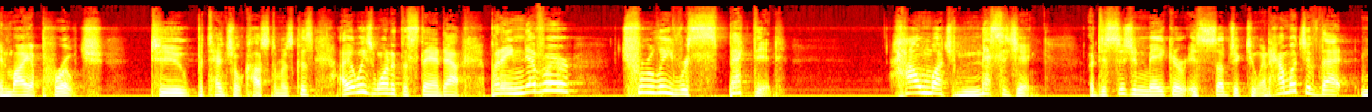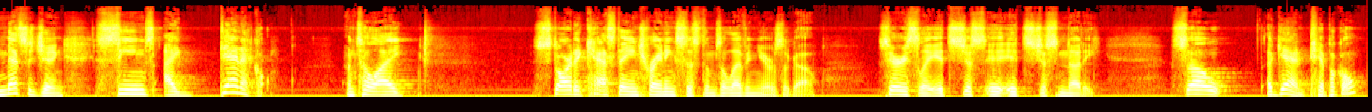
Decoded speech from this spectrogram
in my approach to potential customers because I always wanted to stand out. But I never truly respected how much messaging a decision maker is subject to and how much of that messaging seems identical until I started Castagna Training Systems 11 years ago. Seriously, it's just it's just nutty. So, again, typical.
